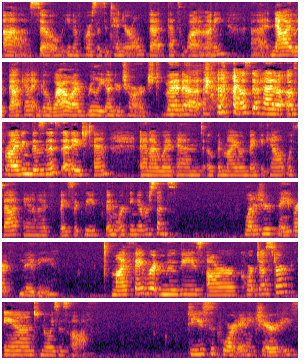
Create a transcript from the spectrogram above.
Uh, so, you know, of course, as a 10 year old, that, that's a lot of money. Uh, now I look back at it and go, wow, I really undercharged. But uh, I also had a, a thriving business at age 10 and I went and opened my own bank account with that, and I've basically been working ever since. What is your favorite movie? My favorite movies are Court Jester and Noises Off. Do you support any charities?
